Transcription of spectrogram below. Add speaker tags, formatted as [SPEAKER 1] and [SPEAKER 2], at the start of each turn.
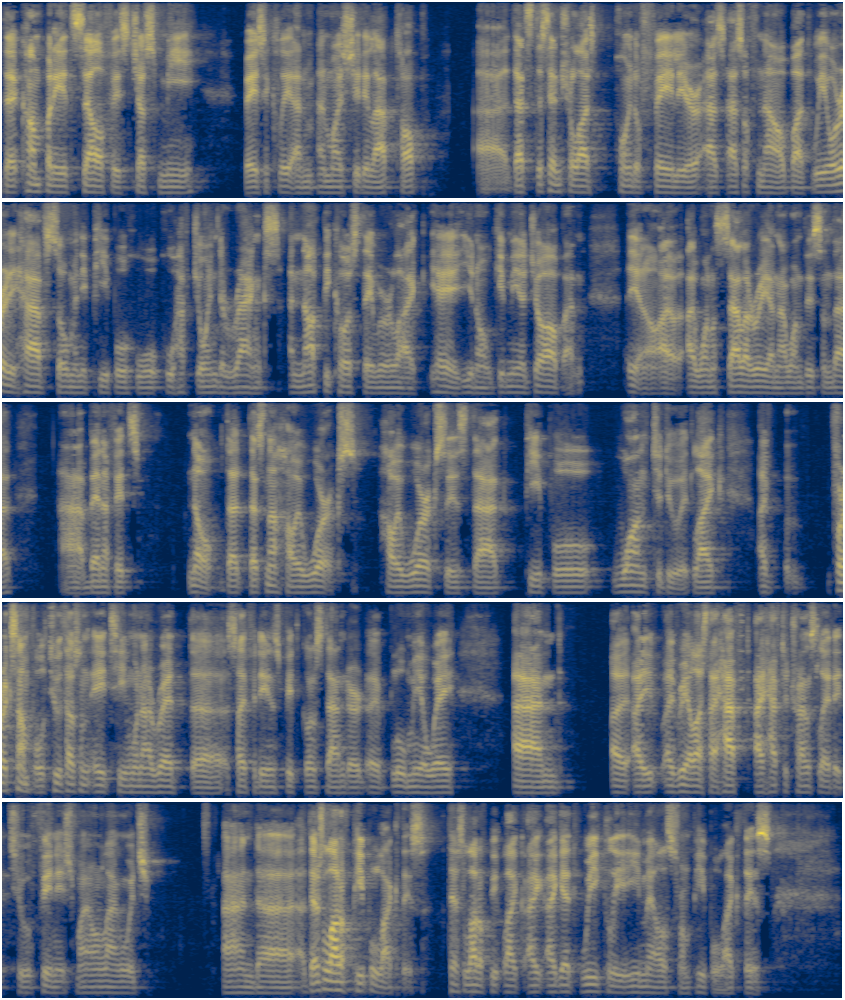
[SPEAKER 1] the company itself is just me, basically, and, and my shitty laptop. Uh, that's the centralized point of failure as, as of now. But we already have so many people who, who have joined the ranks and not because they were like, hey, you know, give me a job and, you know, I, I want a salary and I want this and that uh, benefits. No, that, that's not how it works. How it works is that people want to do it. Like I, for example, 2018, when I read uh, Bitcoin standard, it blew me away. And I, I, realized I have I have to translate it to Finnish, my own language. And uh, there's a lot of people like this. There's a lot of people like I, I get weekly emails from people like this,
